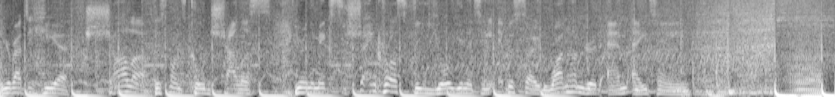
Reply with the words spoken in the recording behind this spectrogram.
You're about to hear SCHALA. This one's called Chalice. You're in the mix Shane Cross for Your Unity, episode 118.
